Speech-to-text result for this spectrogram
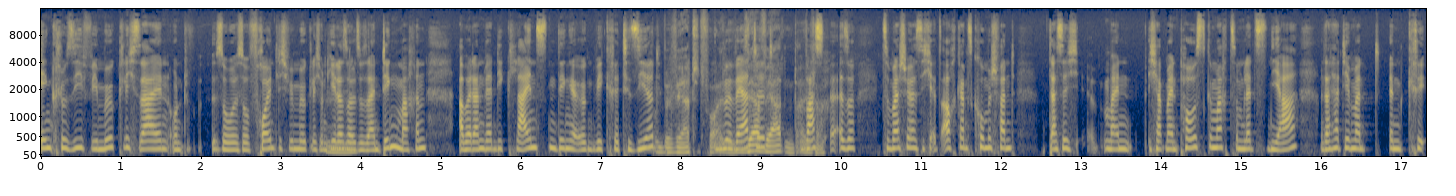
inklusiv wie möglich sein und so, so freundlich wie möglich und jeder soll so sein Ding machen, aber dann werden die kleinsten Dinge irgendwie kritisiert Und bewertet vor allem. bewertet, Sehr wertend einfach. was, also zum Beispiel, was ich jetzt auch ganz komisch fand, dass ich mein, ich habe meinen Post gemacht zum letzten Jahr und dann hat jemand in, Kri-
